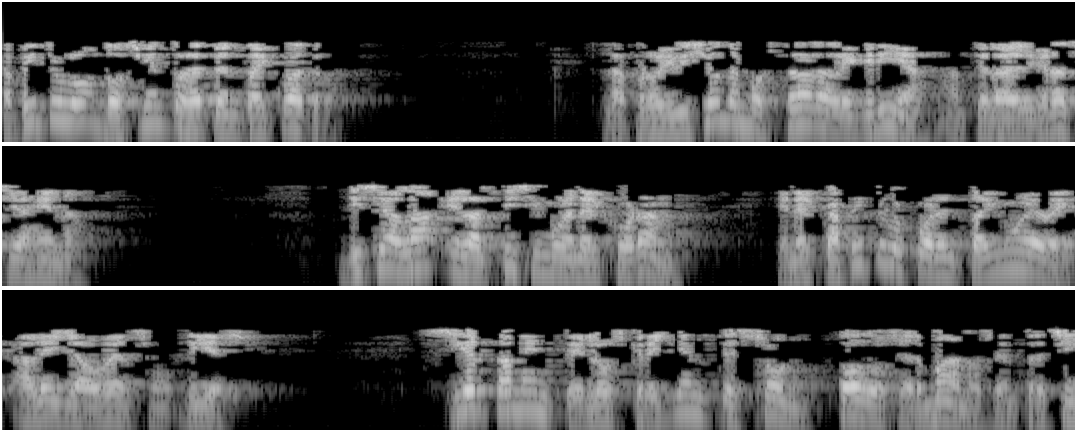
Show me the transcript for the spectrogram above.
Capítulo 274. La prohibición de mostrar alegría ante la desgracia ajena. Dice Alá el Altísimo en el Corán, en el capítulo 49, aleya o verso 10. Ciertamente los creyentes son todos hermanos entre sí.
